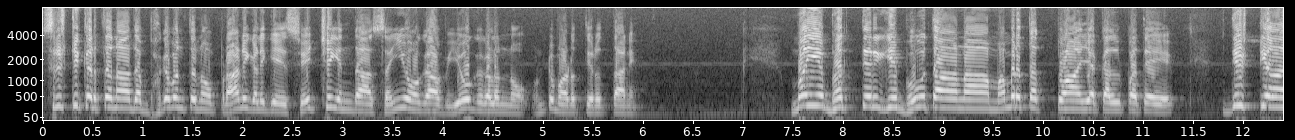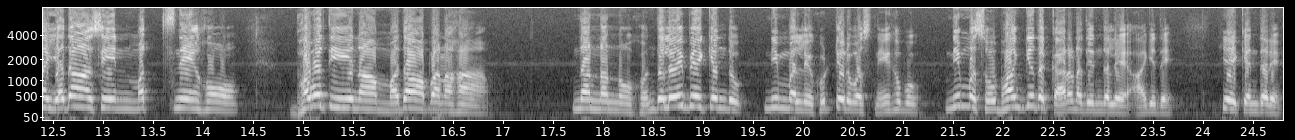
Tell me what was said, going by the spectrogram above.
ಸೃಷ್ಟಿಕರ್ತನಾದ ಭಗವಂತನು ಪ್ರಾಣಿಗಳಿಗೆ ಸ್ವೇಚ್ಛೆಯಿಂದ ಸಂಯೋಗ ವಿಯೋಗಗಳನ್ನು ಉಂಟು ಮಾಡುತ್ತಿರುತ್ತಾನೆ ಮಯಿ ಭಕ್ತಿರ್ಹಿ ಭೂತಾನಾಮೃತತ್ವಾಯ ಕಲ್ಪತೆ, ದಿಷ್ಟ್ಯ ಯದಾಸೀನ್ ಮತ್ಸ್ನೇಹೋ ಭವತೀನ ಮದಾಪನಃ. ನನ್ನನ್ನು ಹೊಂದಲೇಬೇಕೆಂದು ನಿಮ್ಮಲ್ಲಿ ಹುಟ್ಟಿರುವ ಸ್ನೇಹವು ನಿಮ್ಮ ಸೌಭಾಗ್ಯದ ಕಾರಣದಿಂದಲೇ ಆಗಿದೆ. ಏಕೆಂದರೆ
